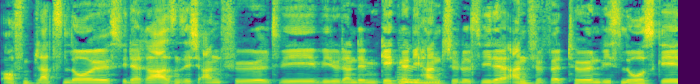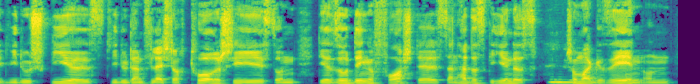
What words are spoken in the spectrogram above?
auf dem Platz läufst, wie der Rasen sich anfühlt, wie, wie du dann dem Gegner mhm. die Hand schüttelst, wie der Anpfiff ertönt, wie es losgeht, wie du spielst, wie du dann vielleicht auch Tore schießt und dir so Dinge vorstellst, dann hat das Gehirn das mhm. schon mal gesehen und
